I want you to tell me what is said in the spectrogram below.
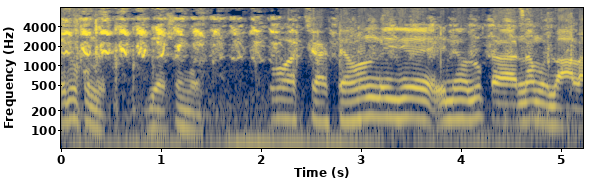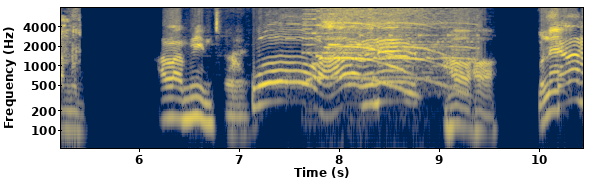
এরকমই বিয়ের সম্বন্ধ। ও আচ্ছা আচ্ছা। তেমন এই যে নাম হইল আলামিন। আলামিন? হ্যাঁ। ও আলামিনের হ্যাঁ হ্যাঁ মানে কেন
